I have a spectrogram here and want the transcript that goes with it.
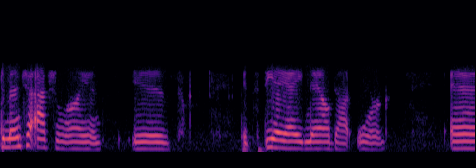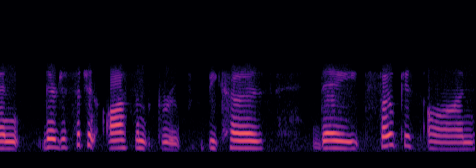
Dementia Action Alliance is it's daanow.org, and they're just such an awesome group because they focus on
